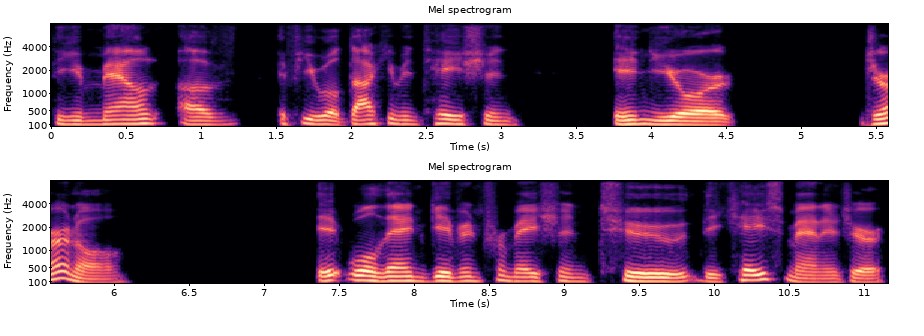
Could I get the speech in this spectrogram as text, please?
the amount of, if you will, documentation in your journal, it will then give information to the case manager,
